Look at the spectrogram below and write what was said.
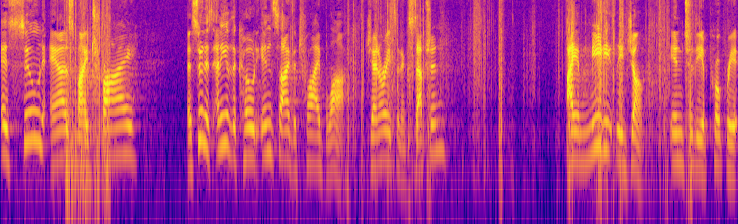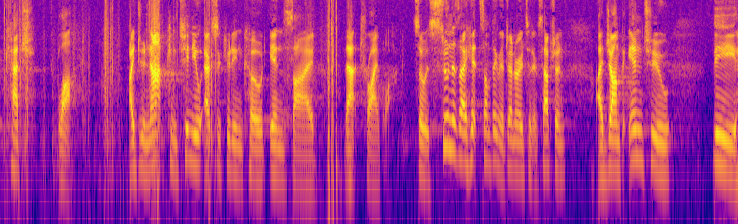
as soon as my try, as soon as any of the code inside the try block generates an exception, I immediately jump into the appropriate catch block. I do not continue executing code inside that try block. So as soon as I hit something that generates an exception, I jump into the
